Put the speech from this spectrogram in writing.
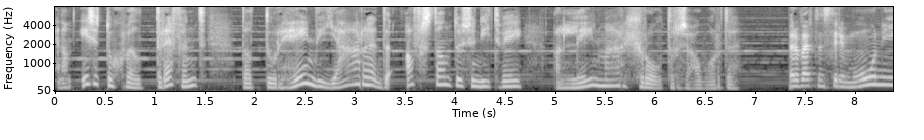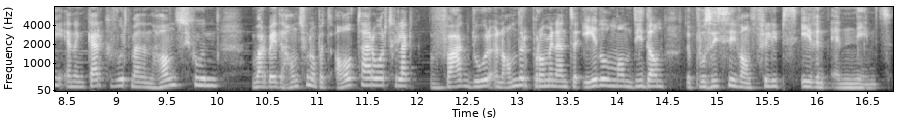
En dan is het toch wel treffend dat doorheen de jaren de afstand tussen die twee alleen maar groter zou worden. Er werd een ceremonie in een kerk gevoerd met een handschoen, waarbij de handschoen op het altaar wordt gelegd, vaak door een andere prominente edelman die dan de positie van Philips even inneemt.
